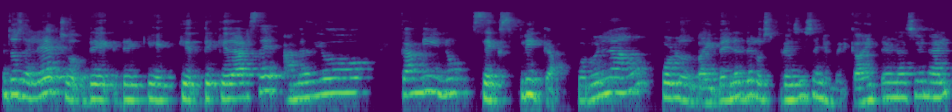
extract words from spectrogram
Entonces, el hecho de, que, de quedarse a medio camino se explica, por un lado, por los vaivenes de los precios en el mercado internacional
